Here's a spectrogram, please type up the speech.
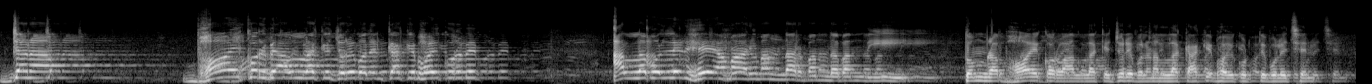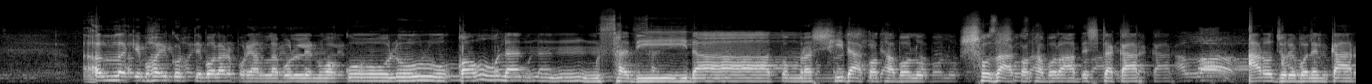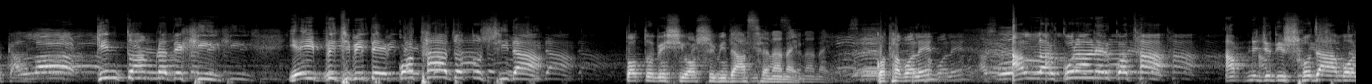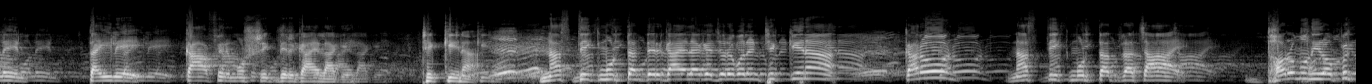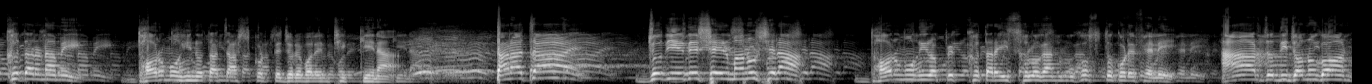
যারা ভয় করবে আল্লাহকে জোরে বলেন কাকে ভয় করবে? আল্লাহ বললেন হে আমার ইমানদার বান্দা বান্দি তোমরা ভয় করো আল্লাহকে জোরে বলেন আল্লাহ কাকে ভয় করতে বলেছেন? আল্লাহকে ভয় করতে বলার পরে আল্লাহ বললেন ওয়াকুলু কওলান সাদিদা তোমরা সিধা কথা বলো সোজা কথা বলো আদেশটা কার? আল্লাহ। আরও জোরে বলেন কার? আল্লাহ। কিন্তু আমরা দেখি এই পৃথিবীতে কথা যত সিধা, তত বেশি অসুবিধা আছে না নাই? কথা বলেন? আল্লাহর কোরআনের কথা আপনি যদি সোজা বলেন, তাইলে কাফের মুশরিকদের গায়ে লাগে। ঠিক কি না? নাস্তিক মুরতাদদের গায়ে লাগে, জোরে বলেন, ঠিক কি না? কারণ নাস্তিক মুরতাদরা চায় ধর্ম নিরপেক্ষতার নামে ধর্মহীনতা চাষ করতে, জোরে বলেন, ঠিক কি না? তারা চায় যদি এদেশের মানুষেরা ধর্ম নিরপেক্ষতার এই স্লোগান মুখস্থ করে ফেলে। আর যদি জনগণ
